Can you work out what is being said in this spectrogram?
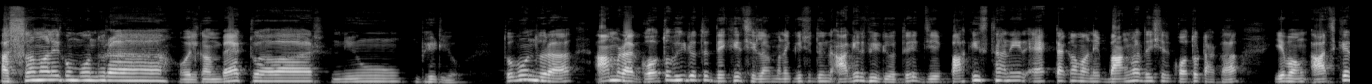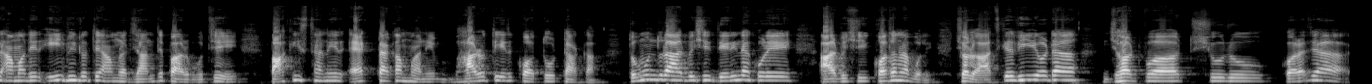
আসসালামু আলাইকুম বন্ধুরা, welcome back to our new video. তো বন্ধুরা, আমরা গত ভিডিওতে দেখেছিলাম মানে কিছুদিন আগের ভিডিওতে যে পাকিস্তানের এক টাকা মানে বাংলাদেশের কত টাকা, এবং আজকের আমাদের এই ভিডিওতে আমরা জানতে পারব যে পাকিস্তানের এক টাকা মানে ভারতের কত টাকা। তো বন্ধুরা, আর বেশি দেরি না করে, আর বেশি কথা না বলে, চলো আজকের ভিডিওটা ঝটপট শুরু করা যাক।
